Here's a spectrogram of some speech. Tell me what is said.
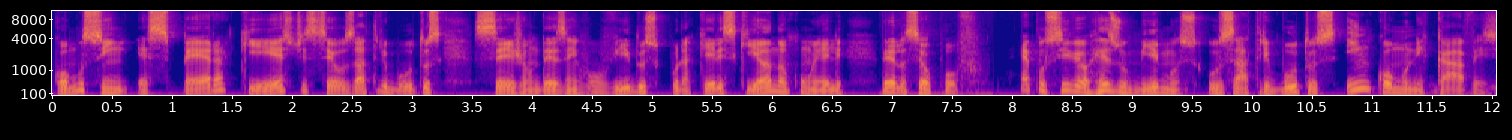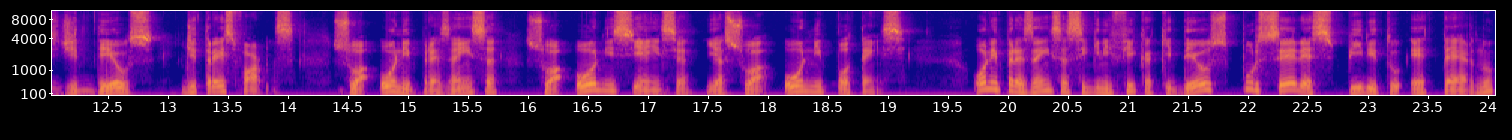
como sim espera que estes seus atributos sejam desenvolvidos por aqueles que andam com ele, pelo seu povo. É possível resumirmos os atributos incomunicáveis de Deus de três formas: sua onipresença, sua onisciência e a sua onipotência. Onipresença significa que Deus, por ser Espírito eterno,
